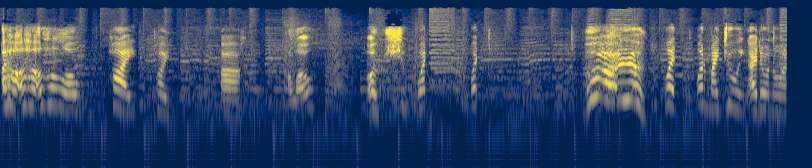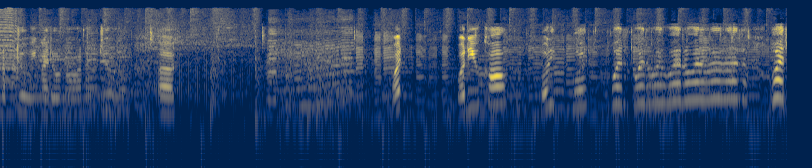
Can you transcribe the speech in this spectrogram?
Uh, hello. Hi. Hi. Uh, hello? Oh, shoot. What? What? What? What am I doing? I don't know what I'm doing. I don't know what I'm doing. Uh. What? What do you call? What? What? What? What? What? What? What?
